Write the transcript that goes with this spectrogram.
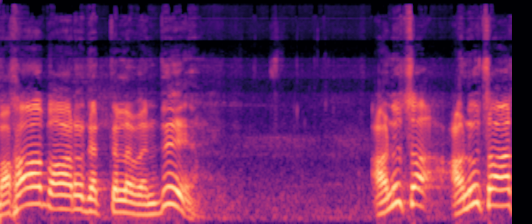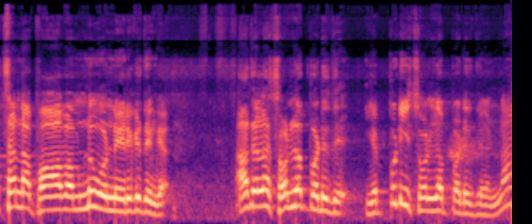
மகாபாரதத்தில் வந்து அனுசா அனுசாசன பாவம்னு ஒன்று இருக்குதுங்க. அதில் சொல்லப்படுது. எப்படி சொல்லப்படுதுன்னா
